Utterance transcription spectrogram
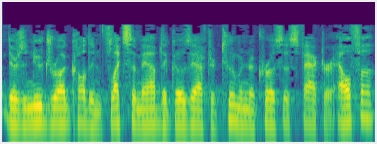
there's a new drug called infliximab that goes after tumor necrosis factor alpha.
